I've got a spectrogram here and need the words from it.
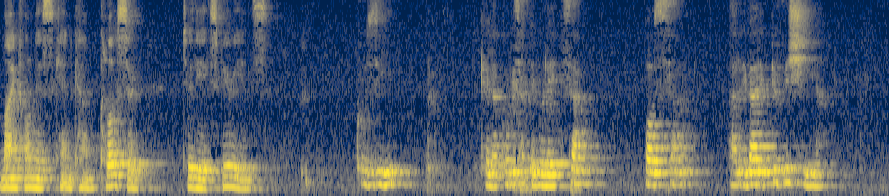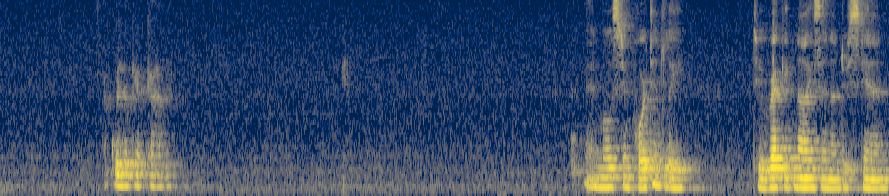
mindfulness can come closer to the experience. Così che la consapevolezza possa arrivare più vicina a quello che accade. And most importantly, to recognize and understand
